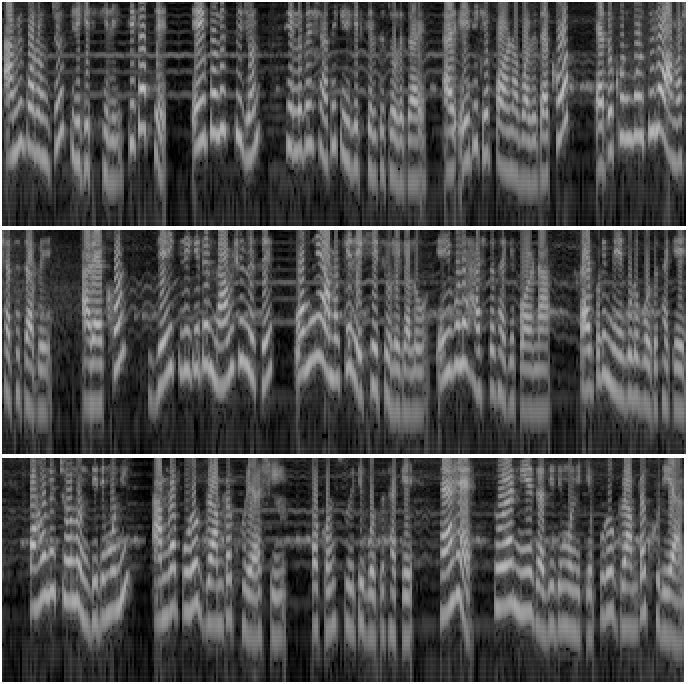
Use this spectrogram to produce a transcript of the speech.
আমি বরঞ্চ ক্রিকেট খেলি, ঠিক আছে? এই বলে সৃজন ছেলেদের সাথে ক্রিকেট খেলতে চলে যায়। আর এদিকে পর্ণা বলে, দেখো, এতক্ষণ বলছিল আমার সাথে যাবে। আর এখন যেই ক্রিকেটের নাম শুনেছে, অমনি আমাকে রেখেই চলে গেল। এই বলে হাসতে থাকে পর্ণা। তারপরে মেয়েগুলো বলতে থাকে, তাহলে চলুন দিদিমণি, আমরা পুরো গ্রামটা ঘুরে আসি। তখন সুইটি বলতে থাকে হ্যাঁ হ্যাঁ তোরা নিয়ে যা দিদিমণিকে, পুরো গ্রামটা ঘুরিয়ে আন।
